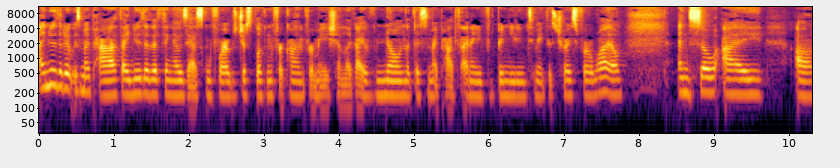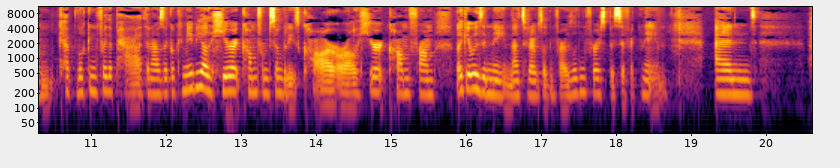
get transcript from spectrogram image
I knew that it was my path. I knew that the thing I was asking for, I was just looking for confirmation. Like I've known that this is my path and I've been needing to make this choice for a while. And so I um, kept looking for the path and I was like, okay, maybe I'll hear it come from somebody's car or I'll hear it come from like it was a name. That's what I was looking for. I was looking for a specific name. And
